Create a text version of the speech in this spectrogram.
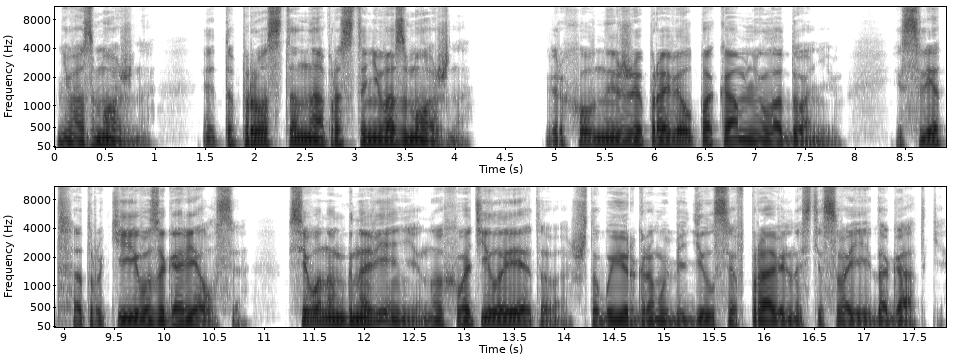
Невозможно. Это просто-напросто невозможно. Верховный же провел по камню ладонью, и след от руки его загорелся. Всего на мгновение, но хватило и этого, чтобы Ирграм убедился в правильности своей догадки.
